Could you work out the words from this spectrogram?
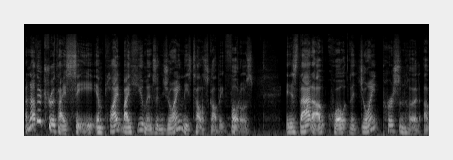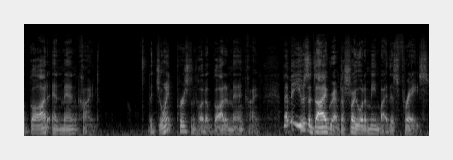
Another truth I see, implied by humans enjoying these telescopic photos, is that of, quote, the joint personhood of God and mankind. The joint personhood of God and mankind. Let me use a diagram to show you what I mean by this phrase.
